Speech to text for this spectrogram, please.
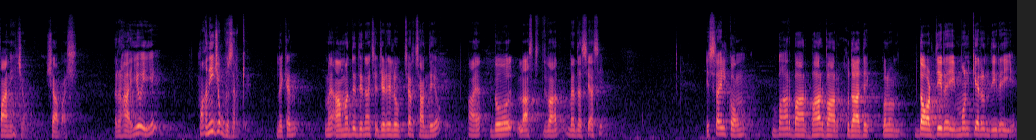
पानी चो, शाबाश। रहाई हुई है पानी चो गुजर के। लेकिन मैं आमद दिना च लोग चर्च आते हो आया दो लास्ट बाद मैं दसिया सी इसराइल कौम बार बार बार बार खुदा दे को दौड़ती रही मुनकर होंगी रही है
